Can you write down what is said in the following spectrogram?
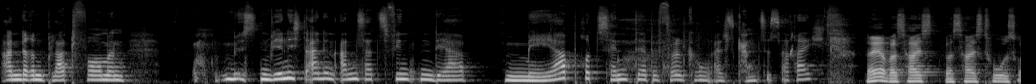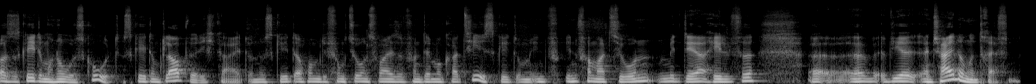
anderen Plattformen, müssten wir nicht einen Ansatz finden, der mehr Prozent der Bevölkerung als Ganzes erreicht? Naja, was heißt, was heißt hohes Ross? Es geht um ein hohes Gut. Es geht um Glaubwürdigkeit und es geht auch um die Funktionsweise von Demokratie. Es geht um Inf Informationen, mit der Hilfe äh, äh, wir Entscheidungen treffen.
